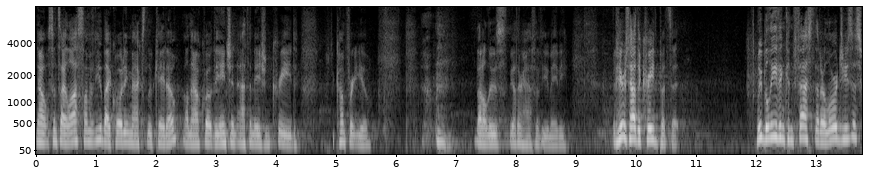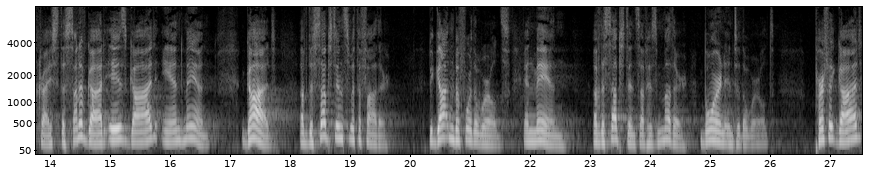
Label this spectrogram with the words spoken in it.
Now, since I lost some of you by quoting Max Lucado, I'll now quote the ancient Athanasian Creed to comfort you. That'll lose the other half of you, maybe. But here's how the Creed puts it We believe and confess that our Lord Jesus Christ, the Son of God, is God and man, God of the substance with the Father begotten before the worlds, and man of the substance of his mother, born into the world. Perfect God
